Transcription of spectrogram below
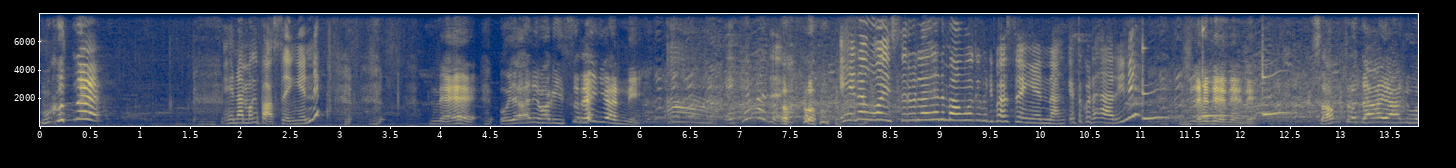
මුකුත් නෑ. එහෙනම් මගේ පස්සෙන් එන්නේ? නෑ. ඔයානේ මගේ ඉස්සරහෙන් යන්නේ. ආ එහෙමද එහෙනම් ඔය ඉස්සර වෙලා යන මං වගේ පිටිපස්සෙන් එන්නම්. එතකොට හරිනේ? නෑ නෑ නෑ නෑ. සම්ප්‍රදාය අනුව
